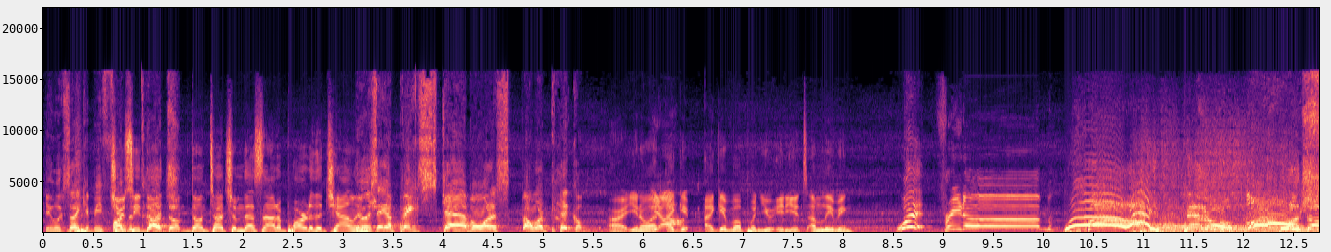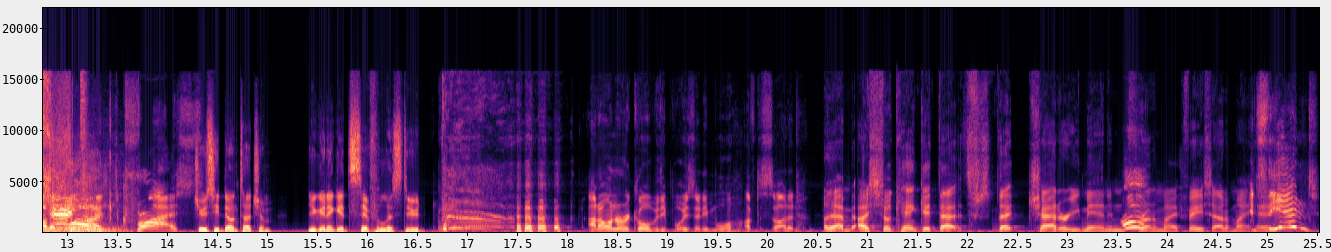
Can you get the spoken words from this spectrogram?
He looks like he'd be fun Juicy, to don't, touch. don't, don't touch him. That's not a part of the challenge. He challenge. looks like a big scab. I want to. I want to pick him. All right, you know what? I Yeah. give I give up on you idiots. I'm leaving. What? Freedom! Woo! Hey, Pedro! Oh, what the shit! fuck? Christ! Juicy, don't touch him. You're gonna get syphilis, dude. I don't want to record with you boys anymore. I've decided. I, I still can't get that that chattery man in oh! front of my face out of my It's head. the end.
